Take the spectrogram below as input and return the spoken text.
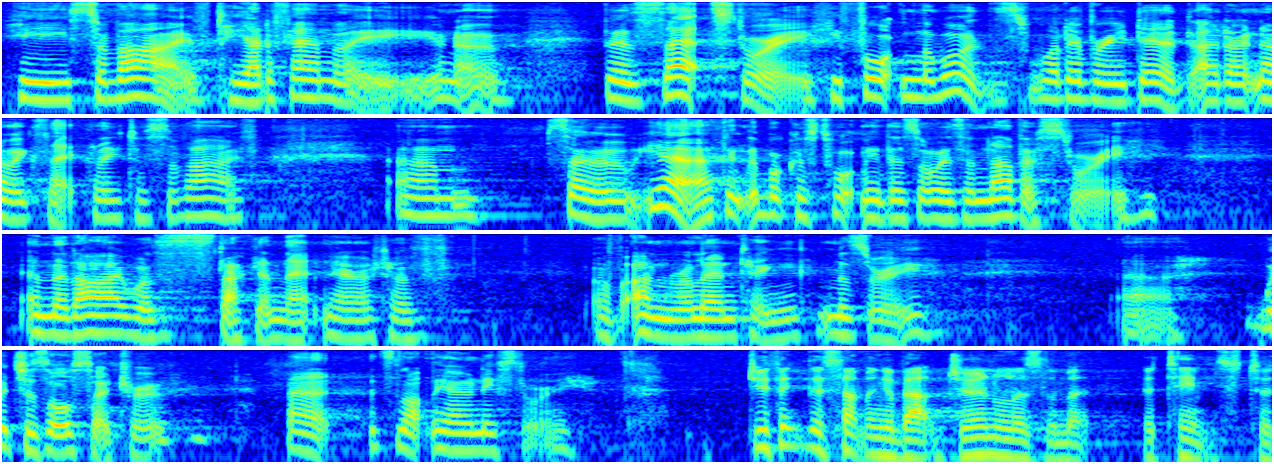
He survived. He had a family, you know. There's that story. He fought in the woods, whatever he did, I don't know exactly, to survive. Um, so, yeah, I think the book has taught me there's always another story, and that I was stuck in that narrative of unrelenting misery, uh, which is also true, but it's not the only story. Do you think there's something about journalism that attempts to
